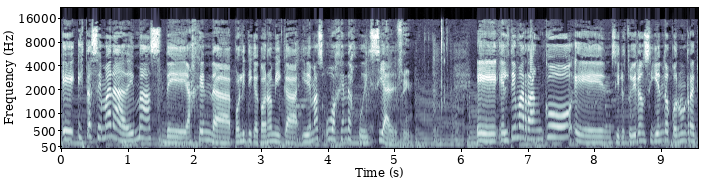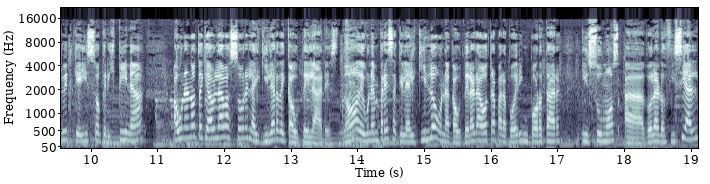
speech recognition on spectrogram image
Eh, esta semana, además de agenda política económica y demás, hubo agenda judicial. Sí. Eh, el tema arrancó, eh, si lo estuvieron siguiendo, con un retweet que hizo Cristina a una nota que hablaba sobre el alquiler de cautelares, ¿no? Sí. De una empresa que le alquiló una cautelar a otra para poder importar insumos a dólar oficial.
